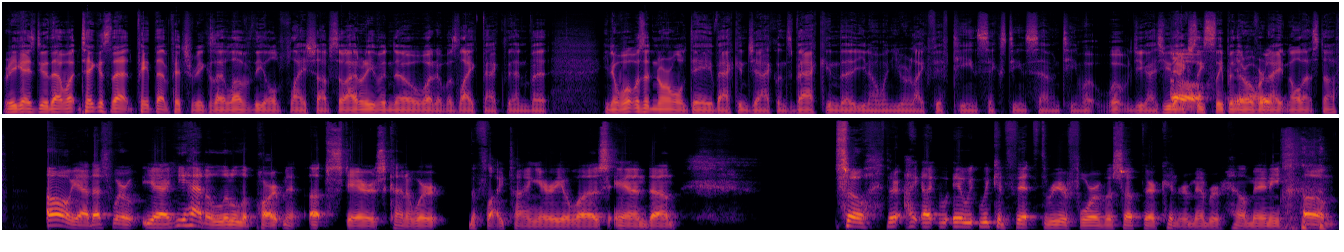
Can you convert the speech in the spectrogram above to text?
Where you guys do that? What take us that paint that picture because I love the old fly shop. So I don't even know what it was like back then, but you know, what was a normal day back in Jacklin's back in the, you know, when you were like 15, 16, 17? What, what would you guys, you'd oh, actually sleep in there yeah, overnight and all that stuff? Oh, yeah. That's where, yeah, he had a little apartment upstairs, kind of where the fly tying area was. And, um, so there, I, I it, we could fit three or four of us up there. Couldn't remember how many. Um,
